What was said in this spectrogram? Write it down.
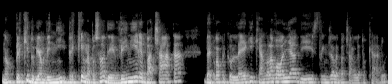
No? Perché venire, perché una persona deve venire baciata dai propri colleghi che hanno la voglia di stringerle, baciarle, toccarle?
